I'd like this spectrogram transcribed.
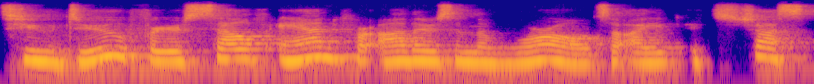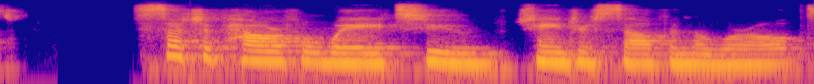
to do for yourself and for others in the world. So I it's just such a powerful way to change yourself in the world.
